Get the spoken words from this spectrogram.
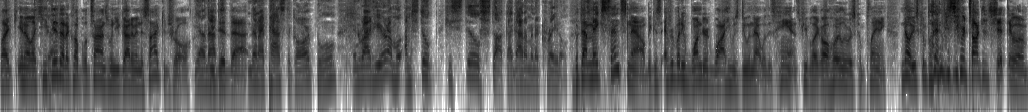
Like, you know, like he did that a couple of times when you got him into side control. Yeah, he did that. And then I passed the guard, boom, and right here, I'm I'm still he's still stuck. I got him in a cradle. But that makes sense now because everybody wondered why he was doing that with his hands. People were like, oh, Royler was complaining. No, he's complaining because you were talking shit to him.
